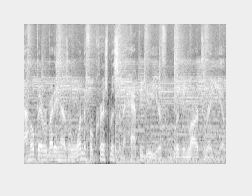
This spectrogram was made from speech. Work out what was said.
I hope everybody has a wonderful Christmas and a happy New Year from Living Large Radio.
